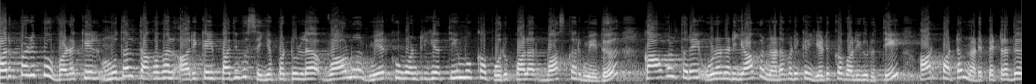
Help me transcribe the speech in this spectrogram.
கற்பழிப்பு வழக்கில் முதல் தகவல் அறிக்கை பதிவு செய்யப்பட்டுள்ள வானூர் மேற்கு ஒன்றிய திமுக பொறுப்பாளர் பாஸ்கர் மீது காவல்துறை உடனடியாக நடவடிக்கை எடுக்க வலியுறுத்தி ஆர்ப்பாட்டம் நடைபெற்றது.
